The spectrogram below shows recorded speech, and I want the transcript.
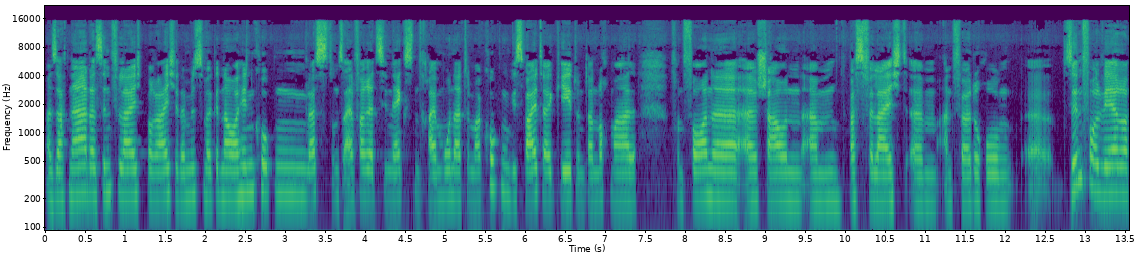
man sagt, na, das sind vielleicht Bereiche, da müssen wir genauer hingucken, lasst uns einfach jetzt die nächsten drei Monate mal gucken, wie es weitergeht und dann nochmal von vorne äh, schauen, ähm, was vielleicht ähm, an Förderung äh, sinnvoll wäre.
